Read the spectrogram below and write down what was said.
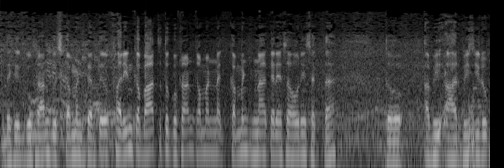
तो देखिए गुफरान कुछ कमेंट करते हो। फरीन का बात है तो गुफरान कमेंट ना कमेंट ना करे ऐसा हो नहीं सकता। है तो अभी आर बी जी रूम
